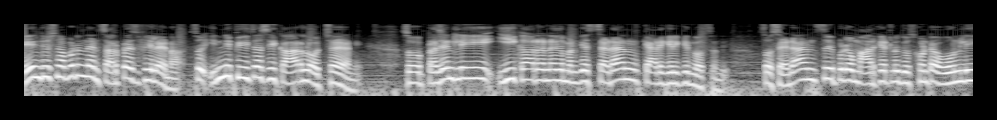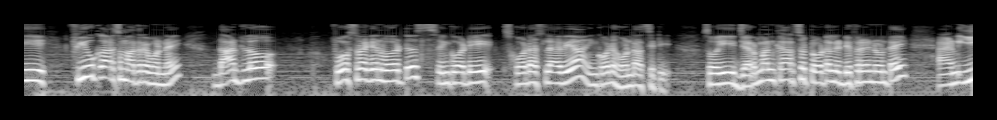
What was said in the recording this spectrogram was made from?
నేను చూసినప్పుడు నేను సర్ప్రైజ్ ఫీల్ అయినా సో ఇన్ని ఫీచర్స్ ఈ కార్లో వచ్చాయని. సో ప్రజెంట్లీ ఈ కార్ అనేది మనకి సెడాన్ కేటగిరీ కింద వస్తుంది. సో సెడాన్స్ ఇప్పుడు మార్కెట్లో చూసుకుంటే ఓన్లీ ఫ్యూ కార్స్ మాత్రమే ఉన్నాయి. దాంట్లో ఫోక్స్ వ్యాగన్ వర్టస్ ఇంకోటి స్కోడా స్లావియా ఇంకోటి హోండా సిటీ సో ఈ జర్మన్ కార్స్ టోటల్లీ డిఫరెంట్ ఉంటాయి. అండ్ ఈ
